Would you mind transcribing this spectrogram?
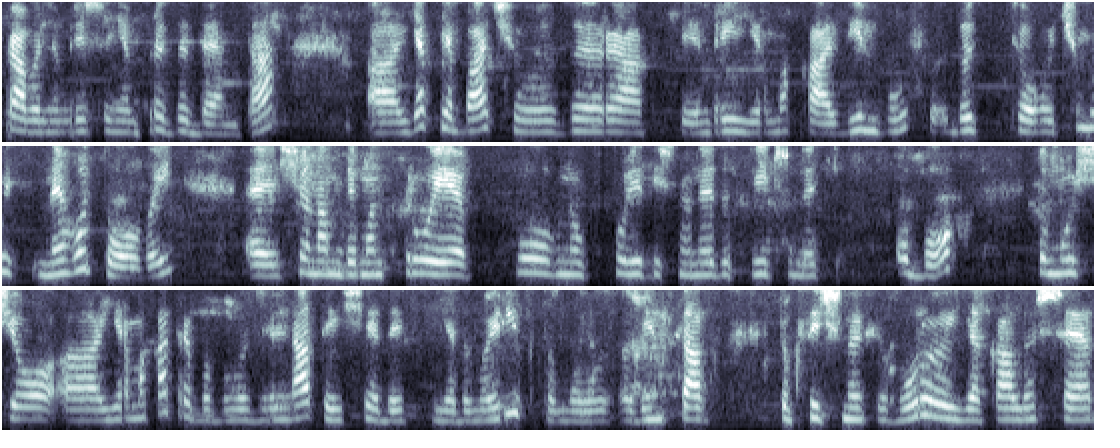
правильним рішенням президента. Як я бачу з реакції Андрія Єрмака, він був до цього чомусь не готовий, що нам демонструє повну політичну недосвідченість обох, тому що Єрмака треба було звільняти ще десь, я думаю, рік тому він став токсичною фігурою, яка лише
